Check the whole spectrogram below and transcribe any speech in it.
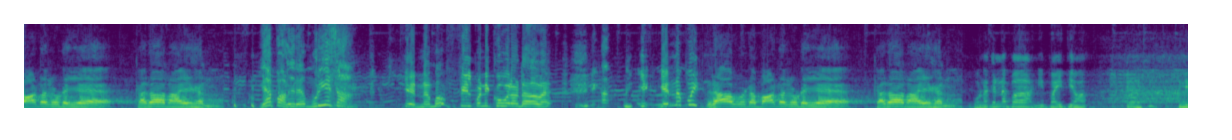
மாடலுடைய கதாநாயகன். ஏப்பா அழுகுற? முரியசா என்னமா ஃபீல் பண்ணி கூவுறான்டா அவன். என்ன போய் திராவிட மாடலுடைய கதாநாயகன். உனக்கு என்னப்பா? நீ பைத்தியம். நீ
